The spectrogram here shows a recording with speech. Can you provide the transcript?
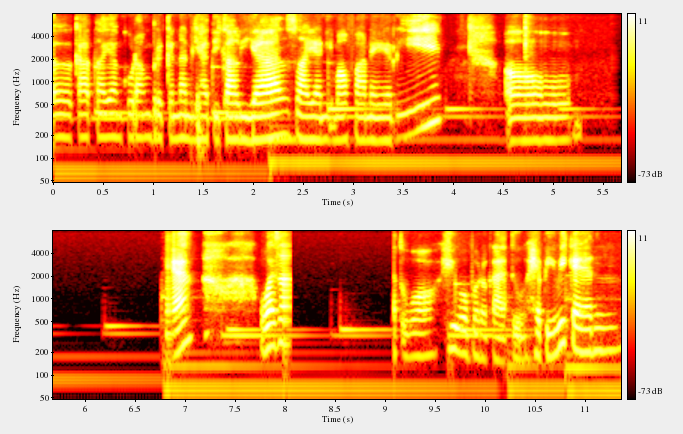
uh, kata yang kurang berkenan di hati kalian. Saya Nima Vaneri. Uh, ya. Wassalamualaikum warahmatullahi wabarakatuh. Happy weekend.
